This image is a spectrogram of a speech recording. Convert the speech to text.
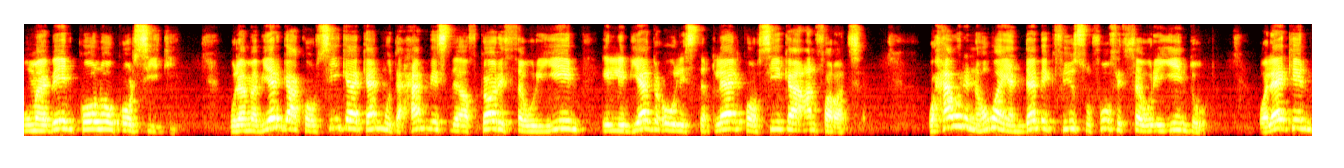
وما بين كونه كورسيكي. ولما بيرجع كورسيكا كان متحمس لأفكار الثوريين اللي بيدعوا لاستقلال كورسيكا عن فرنسا. وحاول إن هو يندمج في صفوف الثوريين دول. ولكن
